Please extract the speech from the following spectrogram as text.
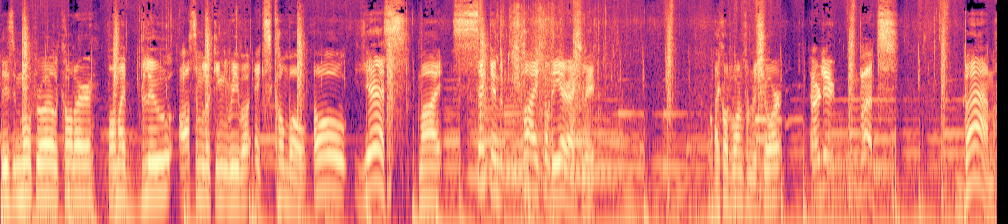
This motor oil color on my blue awesome looking Revo X combo. Oh yes! My second pike of the year actually. I caught one from the shore earlier, but bam!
